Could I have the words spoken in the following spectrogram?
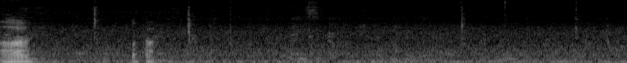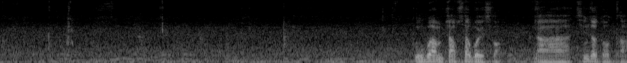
아 좋다 두밤 잡사고 있어 아 진짜 좋다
